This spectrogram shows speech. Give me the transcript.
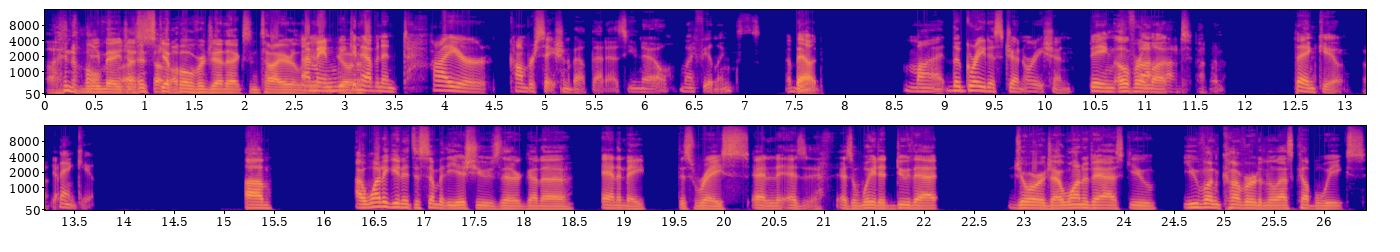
I know. We may just skip over Gen X entirely. I mean, we can to... have an entire conversation about that, as you know, my feelings about my the greatest generation being overlooked. Thank you. Yeah. Thank you. Um, I want to get into some of the issues that are going to animate this race, and as as a way to do that, George, I wanted to ask you you've uncovered in the last couple weeks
